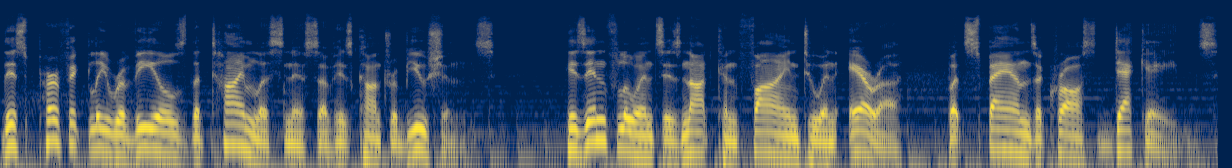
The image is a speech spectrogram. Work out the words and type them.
This perfectly reveals the timelessness of his contributions. His influence is not confined to an era, but spans across decades.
